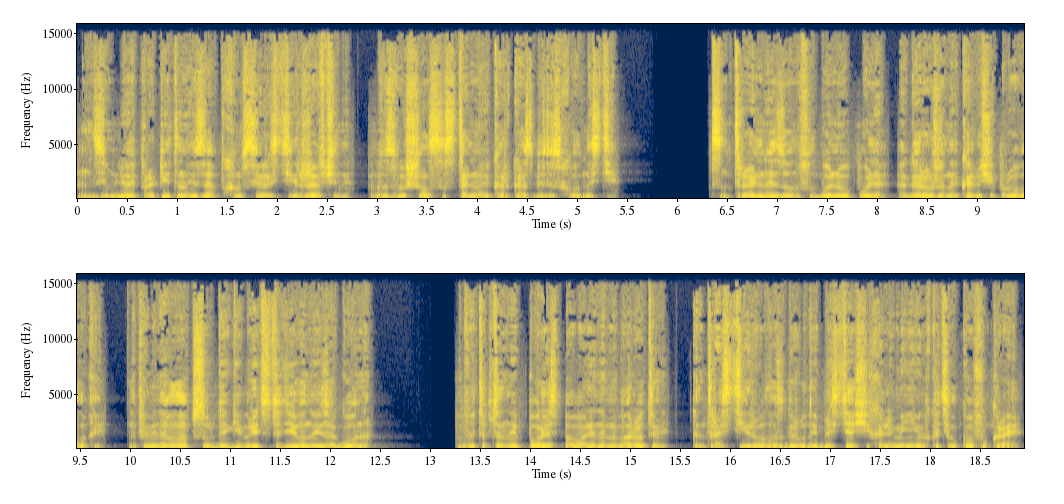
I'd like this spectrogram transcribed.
Над землей, пропитанной запахом сырости и ржавчины, возвышался стальной каркас безысходности. Центральная зона футбольного поля, огороженная колючей проволокой, напоминала абсурдный гибрид стадиона и загона. Вытоптанное поле с поваленными воротами контрастировало с грудой блестящих алюминиевых котелков у края.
